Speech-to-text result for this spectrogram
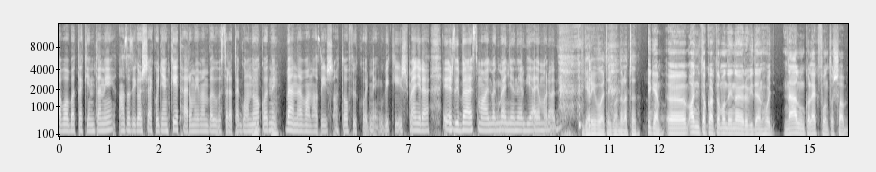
távolba tekinteni. Az az igazság, hogy ilyen két-három éven belül szeretek gondolkodni. Mm-hmm. Benne van az is, attól függ, hogy még Viki is mennyire érzi be ezt majd, meg mennyi energiája marad. Geri, volt egy gondolatod? Igen, ö, annyit akartam mondani nagyon röviden, hogy nálunk a legfontosabb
